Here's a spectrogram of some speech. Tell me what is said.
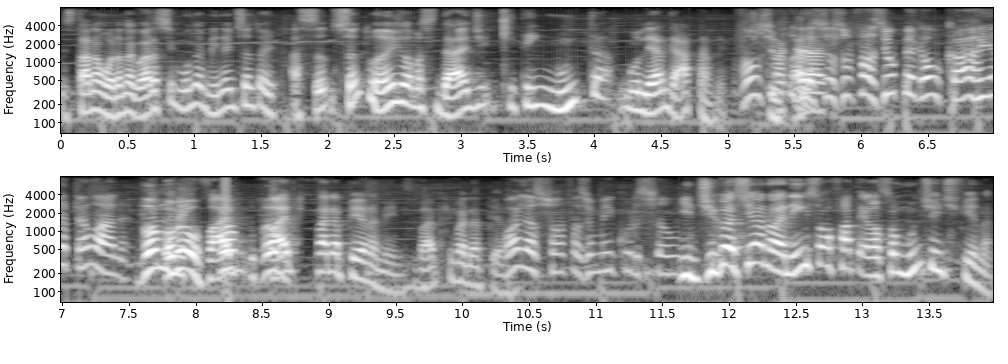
Está namorando agora a segunda mina de Santo Ângelo. A San- Santo Ângelo é uma cidade que tem muita mulher gata, velho. Vão se caralho. vocês vão fazer eu pegar o carro e ir até lá, né? Vamos, Ô meu, vai, vamos, vamos. vai porque vale a pena, Mendes. Vai porque vale a pena. Olha só, fazer uma incursão. E digo assim, ó, não é nem só o fato, elas são muito gente fina,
